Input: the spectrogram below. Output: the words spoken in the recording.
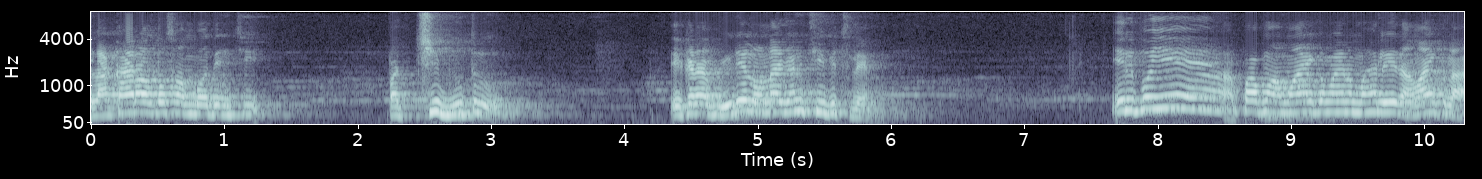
లకారాలతో సంబోధించి పచ్చి బూతులు. ఇక్కడ వీడియోలు ఉన్నాయి కానీ చూపించలేను. వెళ్ళిపోయి పాపం అమాయకమైన మహిళ ఇది అమాయకులా.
